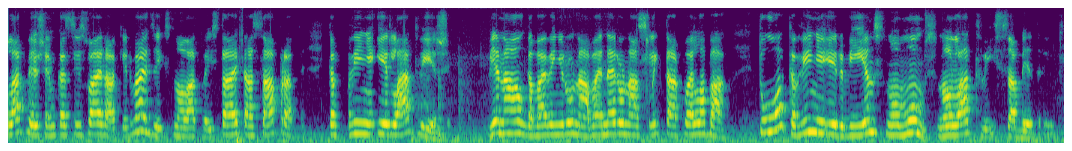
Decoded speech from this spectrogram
latviešiem, kas visvairāk ir vajadzīgs no Latvijas, tā ir tā sapratne, ka viņi ir latvieši. Vienalga, vai viņi runā vai nerunā sliktāk vai labāk. To, ka viņi ir viens no mums, no Latvijas sabiedrības.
